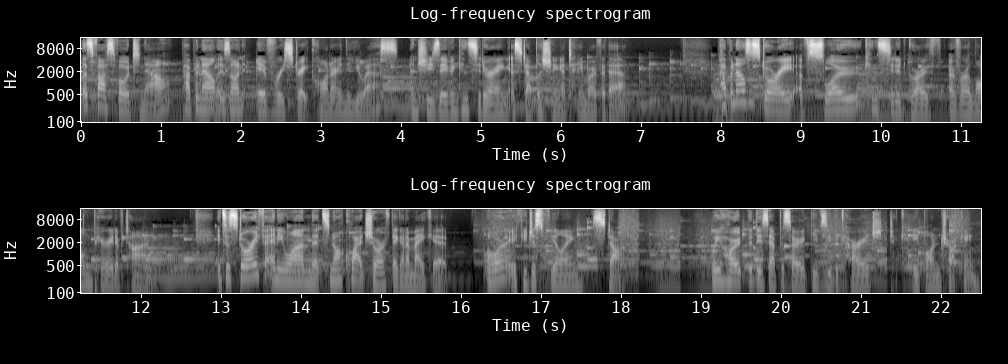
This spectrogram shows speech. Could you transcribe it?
Let's fast forward to now. Papinelle is on every street corner in the US, and she's even considering establishing a team over there. Papinelle's a story of slow, considered growth over a long period of time. It's a story for anyone that's not quite sure if they're going to make it, or if you're just feeling stuck. We hope that this episode gives you the courage to keep on trucking.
